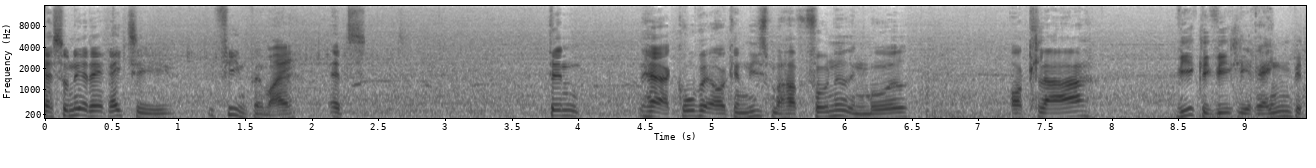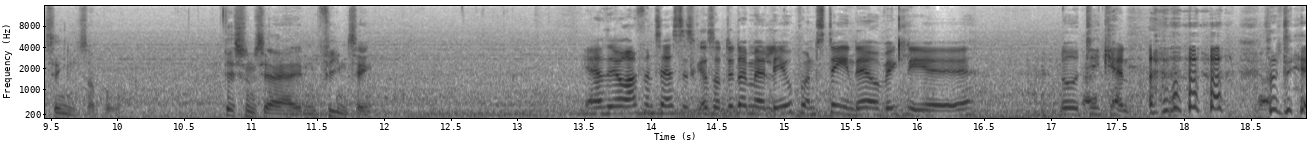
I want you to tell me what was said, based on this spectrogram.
resonerer det rigtig fint med mig, at den her gruppe af organismer har fundet en måde at klare virkelig, virkelig ringe betingelser på. Det synes jeg er en fin ting. Ja, det er jo ret fantastisk. Altså det der med at leve på en sten, det er jo virkelig øh, noget, de kan. så, det,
